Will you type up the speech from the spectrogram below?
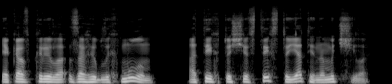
яка вкрила загиблих мулом, а тих, хто ще встиг стояти, намочила.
